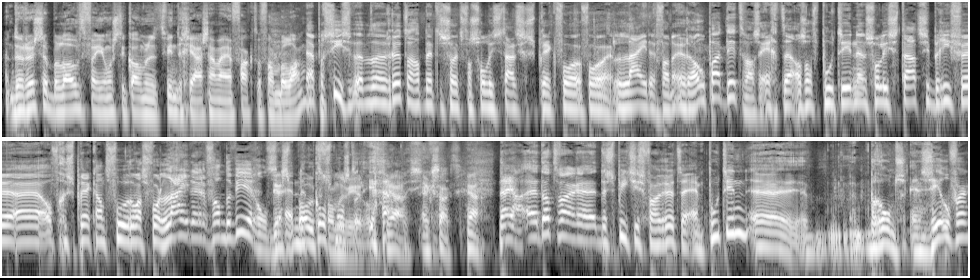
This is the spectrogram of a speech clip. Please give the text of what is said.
De Russen beloofden van jongens, de komende twintig jaar zijn wij een factor van belang. Ja, precies. Rutte had net een soort van sollicitatiegesprek voor, voor leider van Europa. Dit was echt uh, alsof Poetin een sollicitatiebrief uh, of gesprek aan het voeren was voor leider van de wereld. Despoot van de wereld, ja, ja exact. Ja. Nou ja, dat waren de speeches van Rutte en Poetin. brons en zilver.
